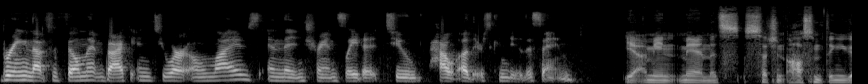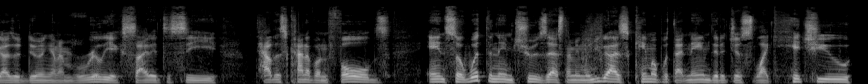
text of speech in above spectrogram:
bring that fulfillment back into our own lives and then translate it to how others can do the same. Yeah, I mean, man, that's such an awesome thing you guys are doing, and I'm really excited to see how this kind of unfolds. And so, with the name True Zest, I mean, when you guys came up with that name, did it just like hit you,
